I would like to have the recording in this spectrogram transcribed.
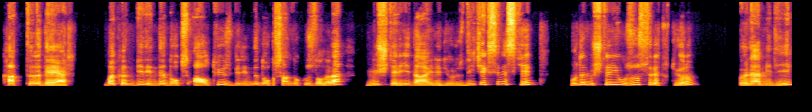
kattığı değer. Bakın birinde 90 600 birinde 99 dolara müşteriyi dahil ediyoruz. Diyeceksiniz ki burada müşteriyi uzun süre tutuyorum. Önemli değil.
